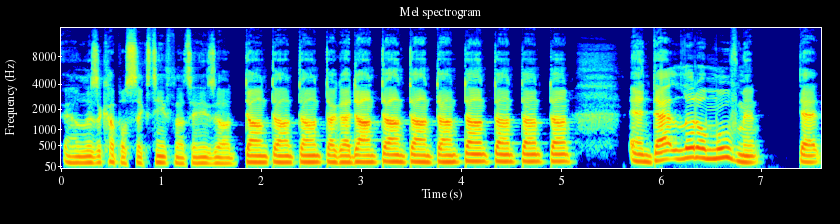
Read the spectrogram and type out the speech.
there's a couple sixteenth notes and he's going dun dun dun dun dun dun dun dun dun dun dun dun and that little movement that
